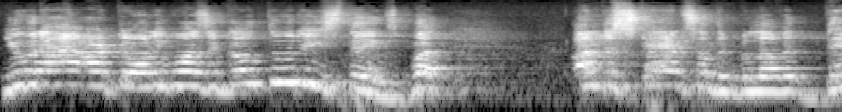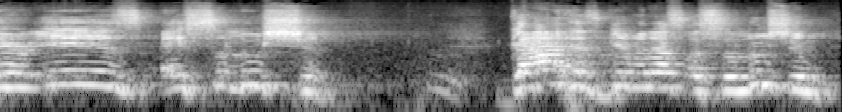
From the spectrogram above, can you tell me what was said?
You and I aren't the only ones that go through these things. But understand something, beloved. There is a solution. God has given us a solution,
